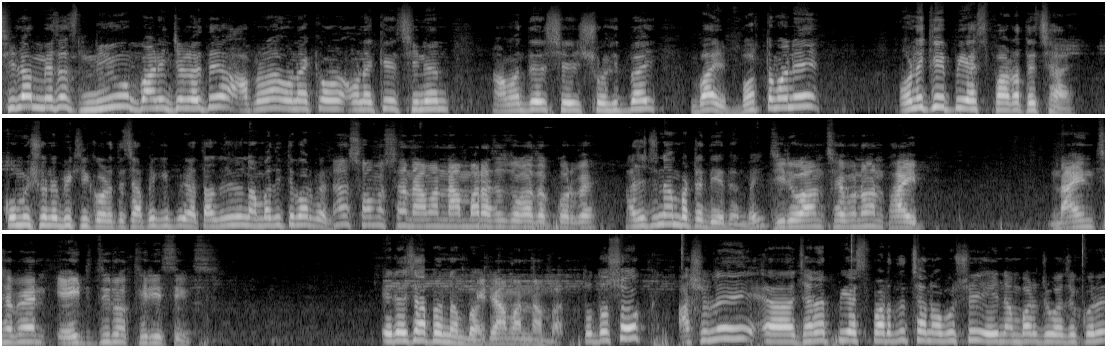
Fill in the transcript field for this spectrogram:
ছিলাম মেসেজ নিউ বাণিজ্যালয়তে। আপনারা ওনাকে অনেকে চিনেন আমাদের সেই শহীদ ভাই ভাই বর্তমানে অনেকে পেঁয়াজ পাঠাতে চায় কমিশনে বিক্রি করতে চায়। আপনি কি তাদের জন্য নাম্বার দিতে পারবেন? হ্যাঁ সমস্যা না আমার নাম্বার আছে যোগাযোগ করবে। আচ্ছা একটু নাম্বারটা দিয়ে দেন ভাই। Zero one seven one five nine seven eight zero three six. এটা হচ্ছে আপনার নাম্বার। এটা আমার নাম্বার। তো দর্শক আসলে যারা পিএস পাঠাতে চান অবশ্যই এই নাম্বারে যোগাযোগ করে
